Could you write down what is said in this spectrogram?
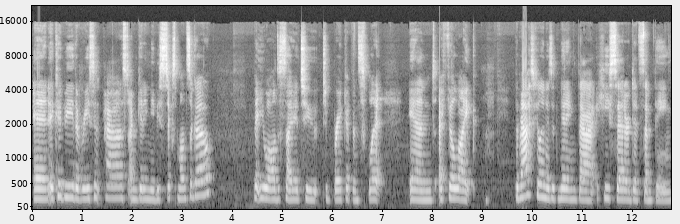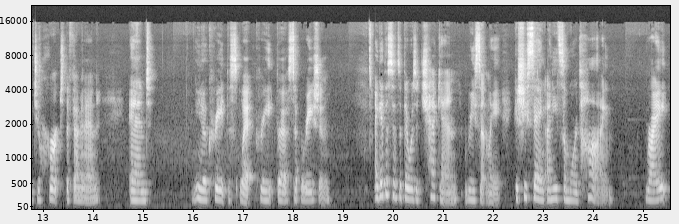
And it could be the recent past, I'm getting maybe six months ago, that you all decided to, to break up and split. And I feel like the masculine is admitting that he said or did something to hurt the feminine and, you know, create the split, create the separation. I get the sense that there was a check in recently because she's saying, I need some more time, right?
